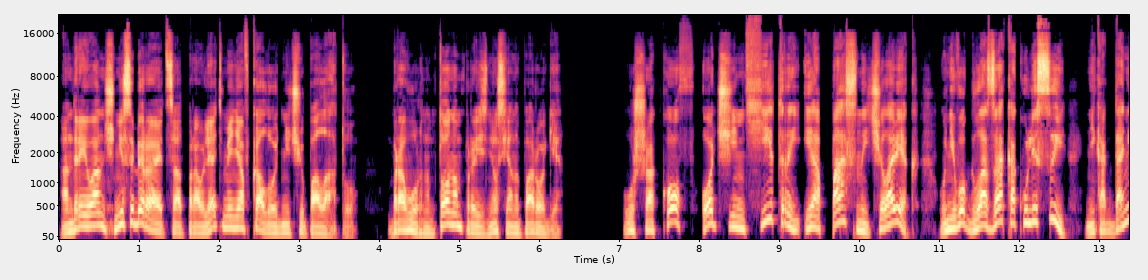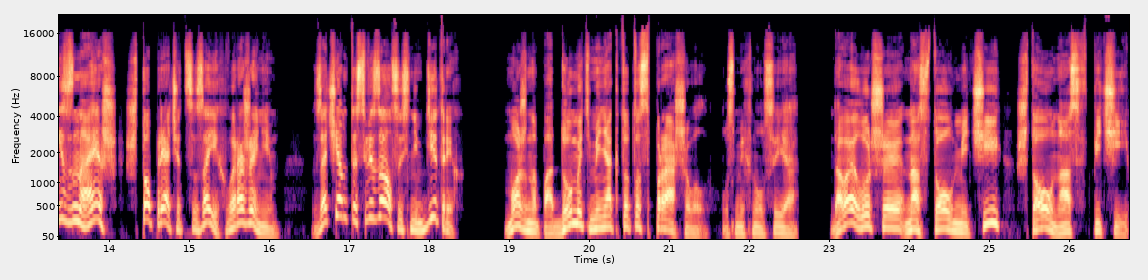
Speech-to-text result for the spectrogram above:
Андрей Иванович не собирается отправлять меня в колодничью палату», — бравурным тоном произнес я на пороге. «Ушаков очень хитрый и опасный человек. У него глаза, как у лисы. Никогда не знаешь, что прячется за их выражением. Зачем ты связался с ним, Дитрих?» «Можно подумать, меня кто-то спрашивал», — усмехнулся я. Давай лучше на стол мечи, что у нас в печи.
